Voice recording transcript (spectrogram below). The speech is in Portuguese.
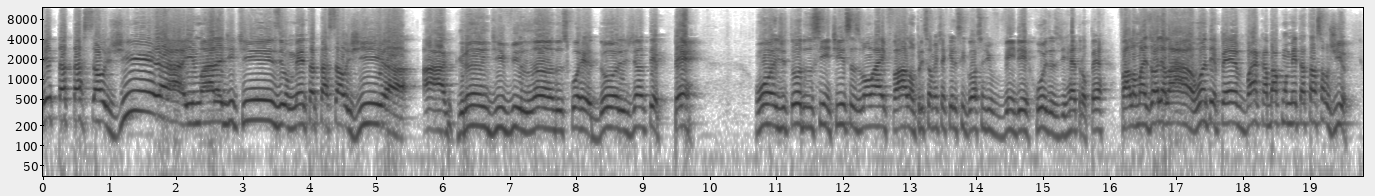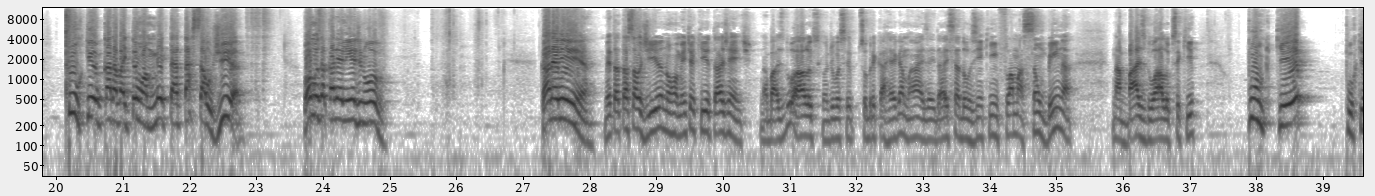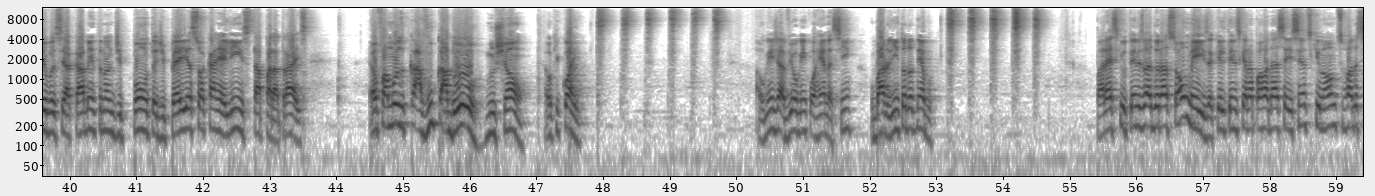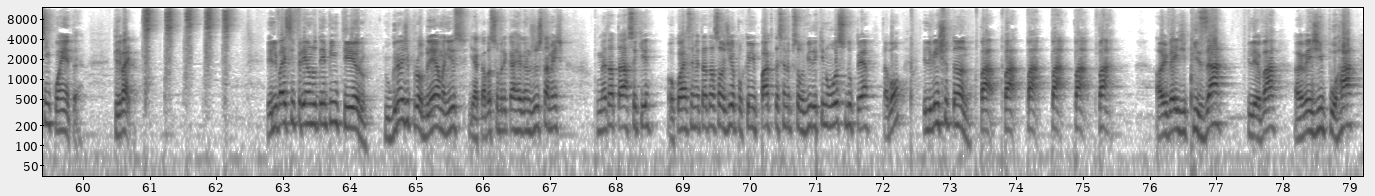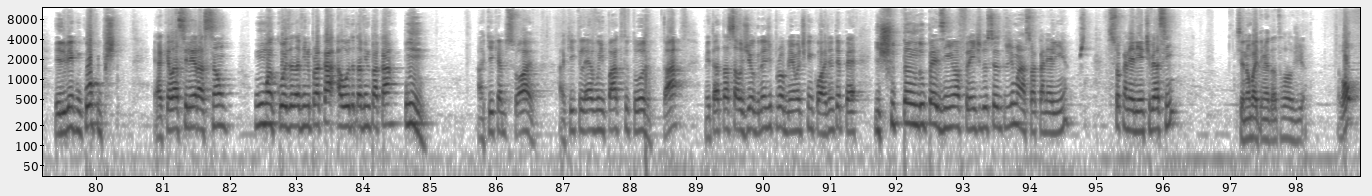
Metatarsalgia e Mara de Tísio, metatarsalgia, a grande vilã dos corredores de antepé, onde todos os cientistas vão lá e falam, principalmente aqueles que gostam de vender coisas de retropé, falam, mas olha lá, o antepé vai acabar com a metatarsalgia. Por que o cara vai ter uma metatarsalgia? Vamos a canelinha de novo. Canelinha, metatarsalgia normalmente aqui, tá, gente? Na base do hálux, onde você sobrecarrega mais, aí dá essa dorzinha aqui, inflamação bem na, na base do hálux aqui. Por quê? Porque você acaba entrando de ponta de pé e a sua canelinha está para trás. É o famoso cavucador no chão. É o que corre. Alguém já viu alguém correndo assim? O barulhinho todo o tempo. Parece que o tênis vai durar só um mês. Aquele tênis que era para rodar 600 km roda 50. Ele vai. Ele vai se freando o tempo inteiro. O grande problema nisso, e acaba sobrecarregando justamente o metatarso aqui. Ocorre essa metatarsalgia porque o impacto está sendo absorvido aqui no osso do pé, tá bom? Ele vem chutando. Pá, pá, pá, pá, pá, pá. Ao invés de pisar e levar, ao invés de empurrar, ele vem com o corpo. Psh, é aquela aceleração. Uma coisa está vindo para cá, a outra está vindo para cá. Pum! Aqui que absorve, aqui que leva o impacto todo, tá? Metatarsalgia é o grande problema de quem corre de antepé e chutando o pezinho à frente do centro de massa. Sua canelinha, se sua canelinha estiver assim, você não vai ter metatarsalgia, tá bom?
